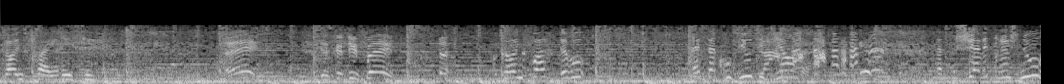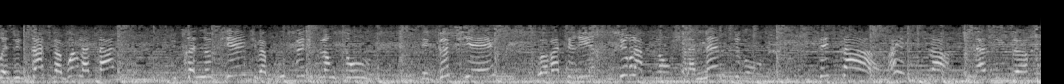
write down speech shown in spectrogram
Encore une fois, Iris. Hé Qu'est-ce que tu fais? Encore une fois, debout. Reste accroupi ou tu te viandes. T'as touché avec le genou, résultat, tu vas boire la tasse. Tu traînes le pied, tu vas bouffer du plancton. Tes deux pieds doivent atterrir sur la planche à la même seconde. C'est ça, ouais, c'est ça. Là, tu surfes.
